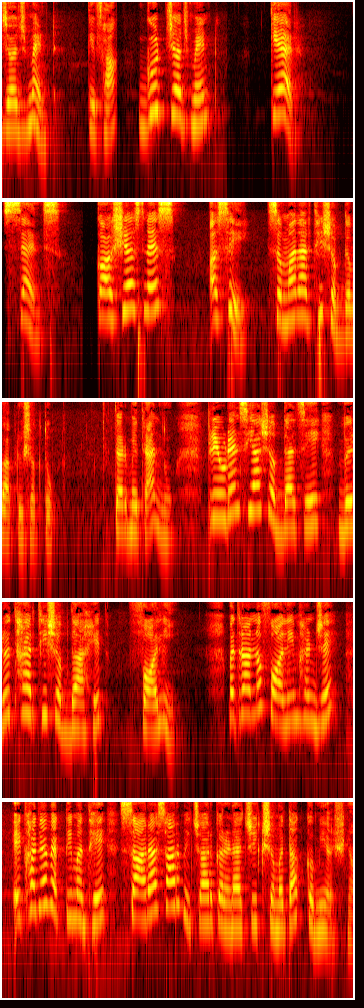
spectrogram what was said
जजमेंट किंवा good judgement care sense cautiousness असे समानार्थी शब्द वापरू शकतो. तर मित्रांनो प्रुडन्स या शब्दाचे विरुद्धार्थी शब्द आहेत फॉली मित्रांनो फॉली म्हणजे एखाद्या व्यक्तीमध्ये सारासार विचार करण्याची क्षमता कमी असणं.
